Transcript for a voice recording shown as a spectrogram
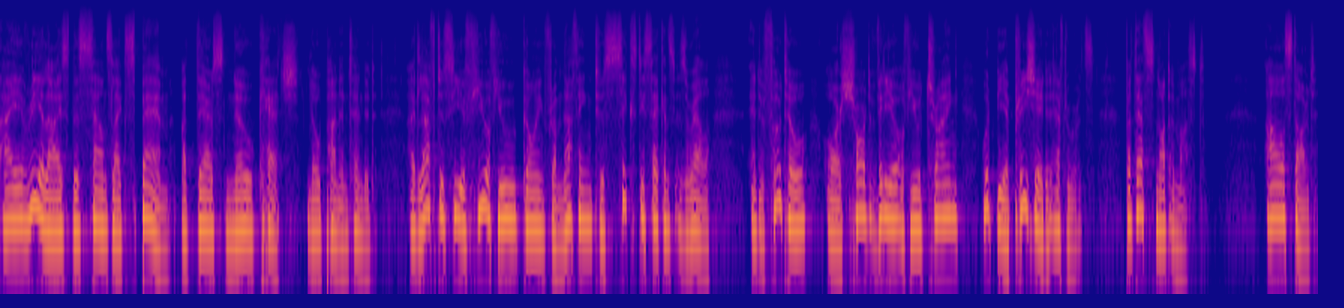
I realize this sounds like spam, but there's no catch, no pun intended. I'd love to see a few of you going from nothing to 60 seconds as well and a photo or a short video of you trying would be appreciated afterwards, but that's not a must. I'll start.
